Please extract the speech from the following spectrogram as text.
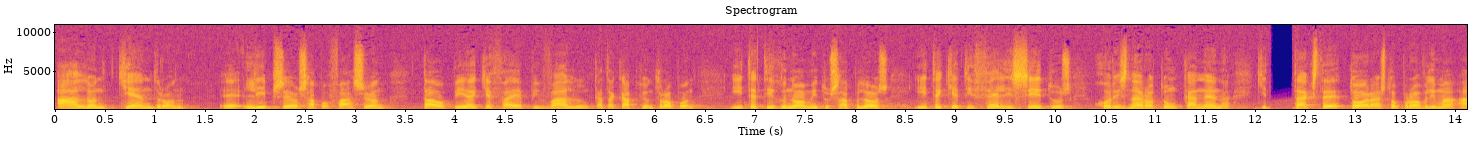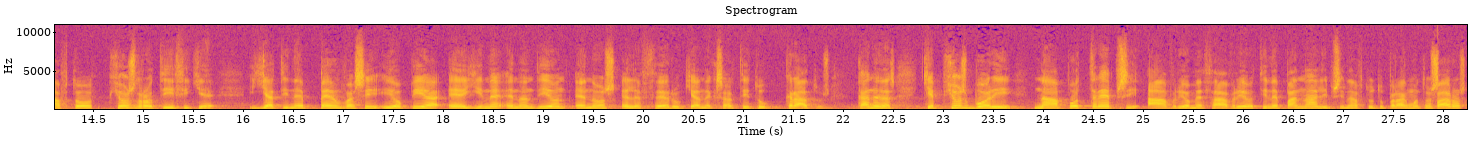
άλλων κέντρων ε, λήψεως αποφάσεων τα οποία και θα επιβάλλουν κατά κάποιον τρόπο είτε τη γνώμη τους απλώς είτε και τη θέλησή τους χωρίς να ρωτούν κανένα. Κοιτάξτε τώρα στο πρόβλημα αυτό ποιος ρωτήθηκε για την επέμβαση η οποία έγινε εναντίον ενός ελευθέρου και ανεξαρτήτου κράτους. Κανένας. Και ποιος μπορεί να αποτρέψει αύριο μεθαύριο την επανάληψη αυτού του πράγματος βάρος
